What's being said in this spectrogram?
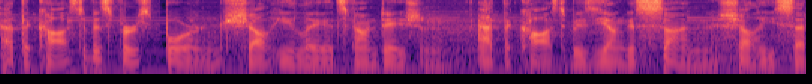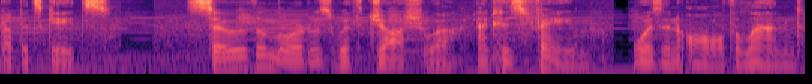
At the cost of his firstborn shall he lay its foundation, at the cost of his youngest son shall he set up its gates. So the Lord was with Joshua, and his fame was in all the land.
